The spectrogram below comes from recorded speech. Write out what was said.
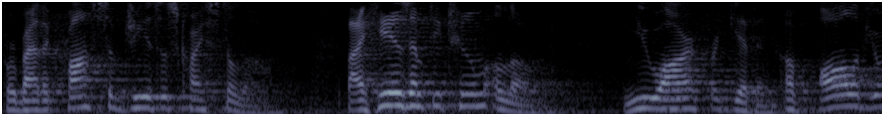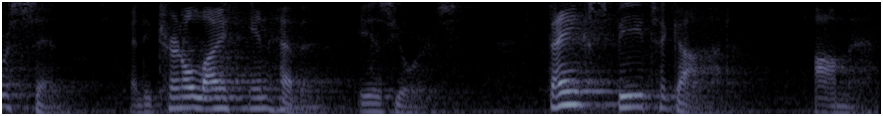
For by the cross of Jesus Christ alone, by his empty tomb alone, you are forgiven of all of your sin, and eternal life in heaven is yours. Thanks be to God. Amen.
